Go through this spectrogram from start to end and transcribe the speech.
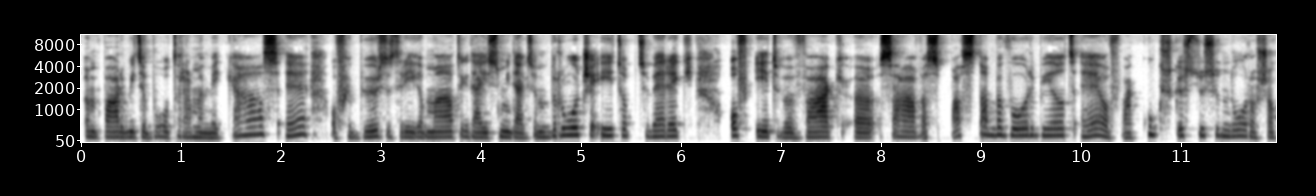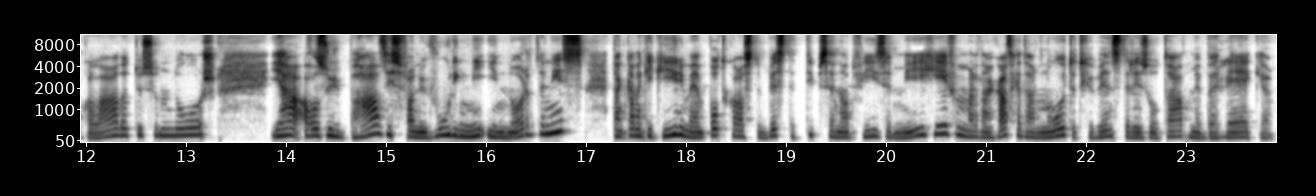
een paar witte boterhammen met kaas. Hè. Of gebeurt het regelmatig dat je je 's middags een broodje eet op het werk, of eten we vaak, eh, 's avonds pasta bijvoorbeeld, hè, of wat koekjes tussendoor of chocolade tussendoor. Ja, als uw basis van uw voeding niet in orde is, dan kan ik hier in mijn podcast de beste tips en adviezen meegeven, maar dan gaat je daar nooit het gewenste resultaat mee bereiken.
